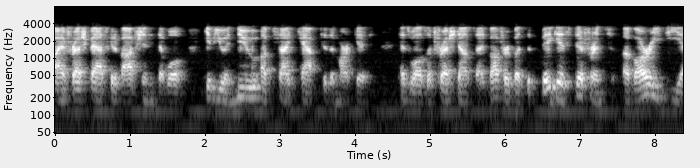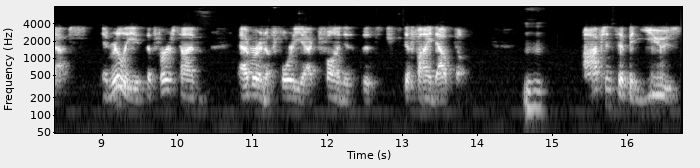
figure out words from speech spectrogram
by a fresh basket of options that will give you a new upside cap to the market as well as a fresh downside buffer. But the biggest difference of our ETFs and really the first time ever in a 40 act fund is this defined outcome. Mm-hmm. Options have been used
